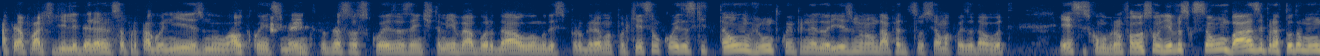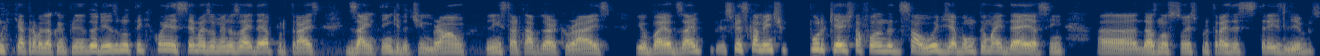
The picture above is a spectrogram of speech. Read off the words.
até a parte de liderança, protagonismo, autoconhecimento, todas essas coisas a gente também vai abordar ao longo desse programa, porque são coisas que estão junto com o empreendedorismo, não dá para dissociar uma coisa da outra. Esses, como o Bruno falou, são livros que são base para todo mundo que quer trabalhar com empreendedorismo, tem que conhecer mais ou menos a ideia por trás. Design Thinking, do Tim Brown, Lean Startup, do Eric Rice, e o Biodesign, especificamente porque a gente está falando de saúde, é bom ter uma ideia, assim, uh, das noções por trás desses três livros,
